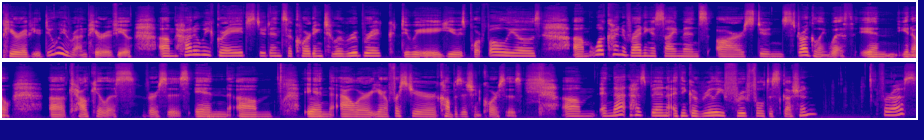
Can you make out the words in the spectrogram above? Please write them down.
peer review? Do we run peer review? Um, how do we grade students according to a rubric? Do we use portfolios? Um, what kind of writing assignments are students struggling with in you know uh, calculus versus in um, in our you know first year composition courses? Um, and that has been I think, a really fruitful discussion for us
